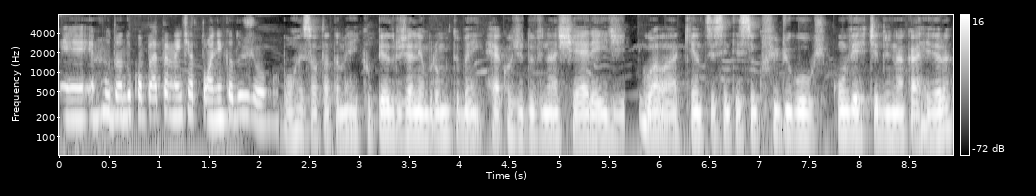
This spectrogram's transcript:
é, mudando completamente a tônica do jogo. Bom ressaltar também que o Pedro já lembrou muito bem. Recorde do Vinatieri aí de igualar 565 field goals convertidos na carreira.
